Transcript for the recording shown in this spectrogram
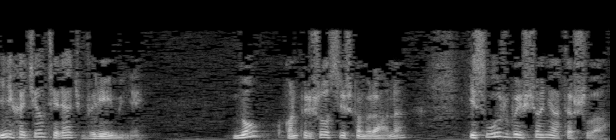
и не хотел терять времени. Но он пришел слишком рано, и служба еще не отошла.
